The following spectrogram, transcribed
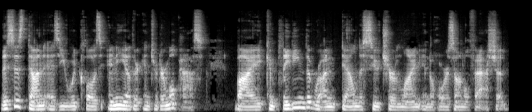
This is done as you would close any other intradermal pass by completing the run down the suture line in a horizontal fashion.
